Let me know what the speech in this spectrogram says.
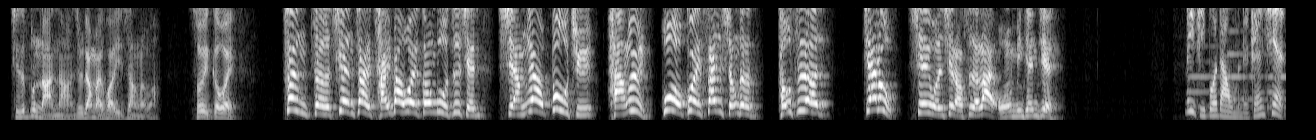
其实不难呐，就两百块以上了嘛。所以各位，趁着现在财报未公布之前，想要布局航运、货柜三雄的投资人，加入谢一文谢老师的 line，我们明天见。立即拨打我们的专线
